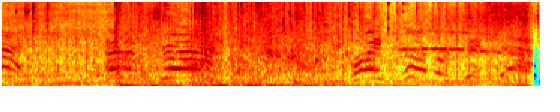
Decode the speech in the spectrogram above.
Half track! Find cover! Get that!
